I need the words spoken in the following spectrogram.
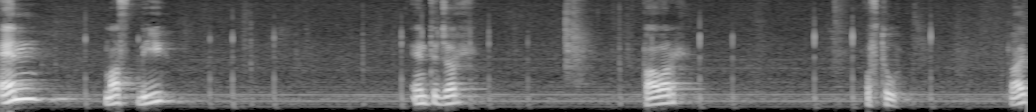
n must be integer power of 2, right?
